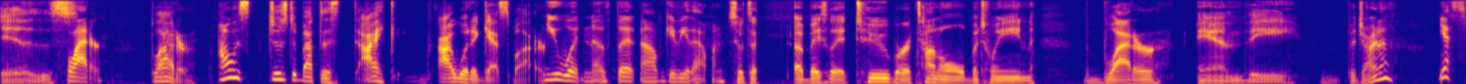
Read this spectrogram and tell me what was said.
is Bladder. bladder. I was just about to. I I would have guessed bladder. You wouldn't have, but I'll give you that one. So it's a, a basically a tube or a tunnel between the bladder and the vagina. Yes.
